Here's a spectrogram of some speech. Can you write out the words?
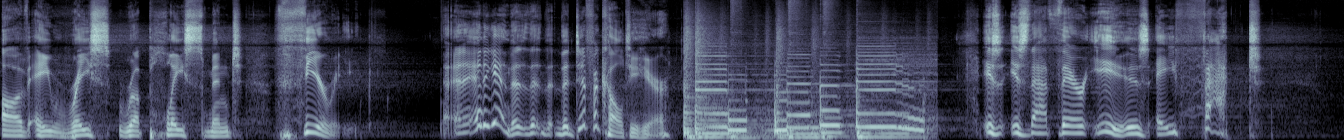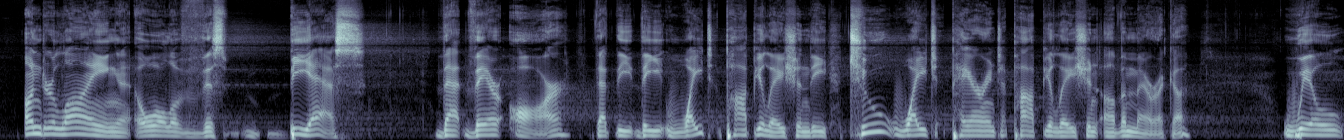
of a race replacement theory. And, and again, the, the, the difficulty here is, is that there is a fact underlying all of this BS that there are that the, the white population, the two white parent population of America, will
